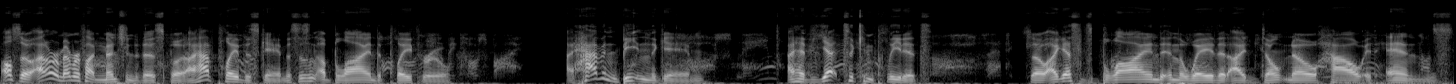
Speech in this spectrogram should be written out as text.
Also, I don't remember if I mentioned this, but I have played this game. This isn't a blind playthrough. I haven't beaten the game. I have yet to complete it. So I guess it's blind in the way that I don't know how it ends.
